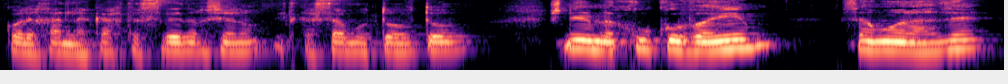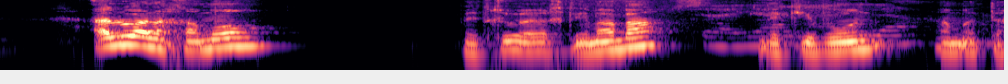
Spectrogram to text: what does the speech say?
כל אחד לקח את הסוודר שלו, התכסה בו טוב טוב, שניהם לקחו כובעים, שמו על הזה, עלו על החמור, והתחילו ללכת עם אבא לכיוון לילה. המטע.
